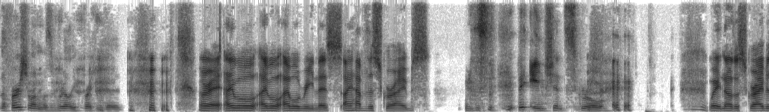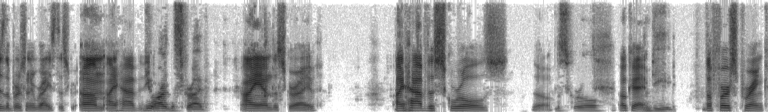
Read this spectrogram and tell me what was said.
the first one was really freaking good. All right, I will, I will, I will read this. I have the scribes. the ancient scroll. Wait, no, the scribe is the person who writes the script. Um, I have the, You are the scribe. I am the scribe. I have the scrolls, though. The scroll. Okay, Indeed. The first prank.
